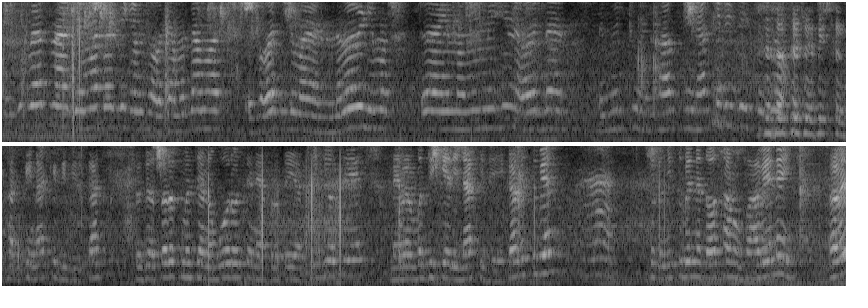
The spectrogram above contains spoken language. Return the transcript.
જય શ્રી કૃષ્ણ જય માતાજી કેમ છો બધા મજામાં તો સ્વાગત છે તમારા નવા વિડીયોમાં તો એમાં મમ્મી છે ને હળદર ને મીઠું ને ખાખરી નાખી દીધી છે જો મીઠું ખાટી નાખી દીધી કા તો જો સરસ મજાનો બોરો છે ને આપણો તૈયાર થઈ ગયો છે. ને હવે બધી કેરી નાખી દઈએ. કા નિશુબેન? જો કે મીસુબેનને તો અથાણું ભાવે નહીં. ભાવે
